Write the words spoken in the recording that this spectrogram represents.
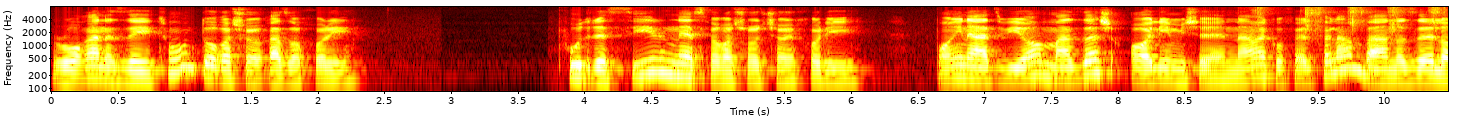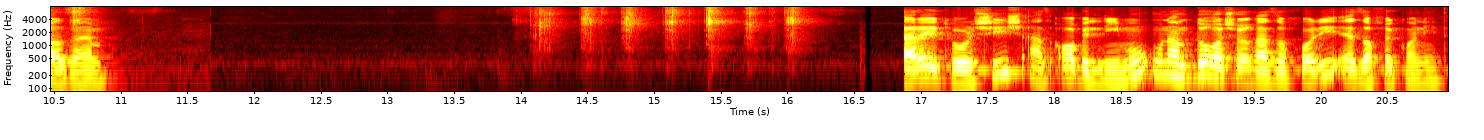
روغن زیتون دو قاشق غذاخوری. پودر سیر نصف قاشق چایخوری. با این ادویه مزهش عالی میشه. نمک و فلفل هم به اندازه لازم. برای ترشیش از آب لیمو اونم دو قاشق غذاخوری اضافه کنید.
